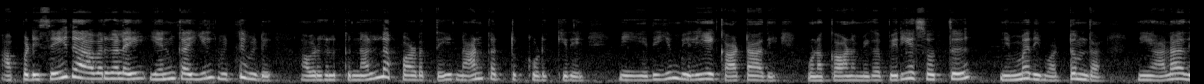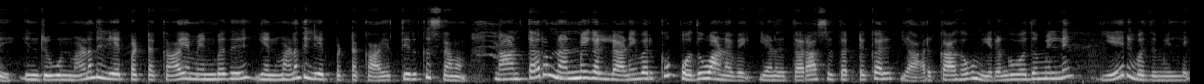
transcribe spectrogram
அப்படி செய்த அவர்களை என் கையில் விட்டுவிடு. அவர்களுக்கு நல்ல பாடத்தை நான் கற்றுக் கொடுக்கிறேன். நீ எதையும் வெளியே காட்டாதே. உனக்கான மிகப்பெரிய சொத்து நிம்மதி மட்டும்தான். நீ அழாதே. இன்று உன் மனதில் ஏற்பட்ட காயம் என்பது என் மனதில் ஏற்பட்ட காயத்திற்கு சமம். நான் தரும் நன்மைகள் அனைவருக்கும் பொதுவானவை. எனது தராசு தட்டுக்கள் யாருக்காகவும் இறங்குவதும் இல்லை ஏறுவதும் இல்லை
